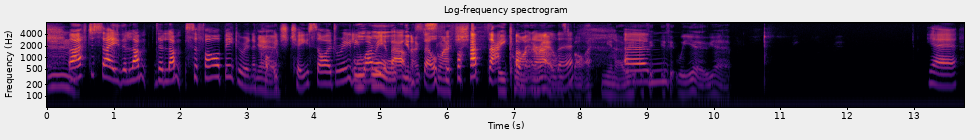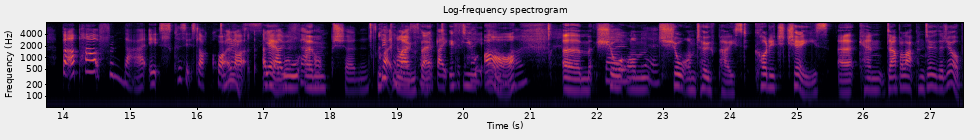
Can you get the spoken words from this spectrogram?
Mm. I have to say the lump the lumps are far bigger in a Yeah. cottage cheese, so I'd really Or- worry or, about you know, myself if I had that be quite coming out of aroused there. by, you know, if, Um, it, if it were you, yeah. Yeah, but apart from that, it's because it's like quite Yes, a, like a yeah, low well, fat um, option. It's quite nice known fact, a baked if you potato, are- know. Um, short So, on yeah. short on toothpaste, cottage cheese uh, can double up and do the job.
